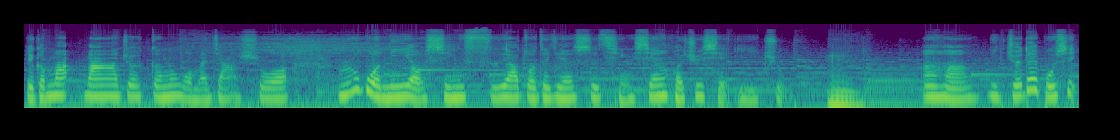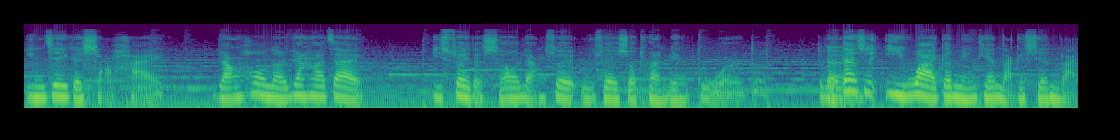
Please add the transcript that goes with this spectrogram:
有个妈妈就跟我们讲说，如果你有心思要做这件事情，先回去写遗嘱。嗯嗯哼，你绝对不是迎接一个小孩，然后呢，让他在一岁的时候、两岁、五岁的时候突然变孤儿的。对吧？但是意外跟明天哪个先来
